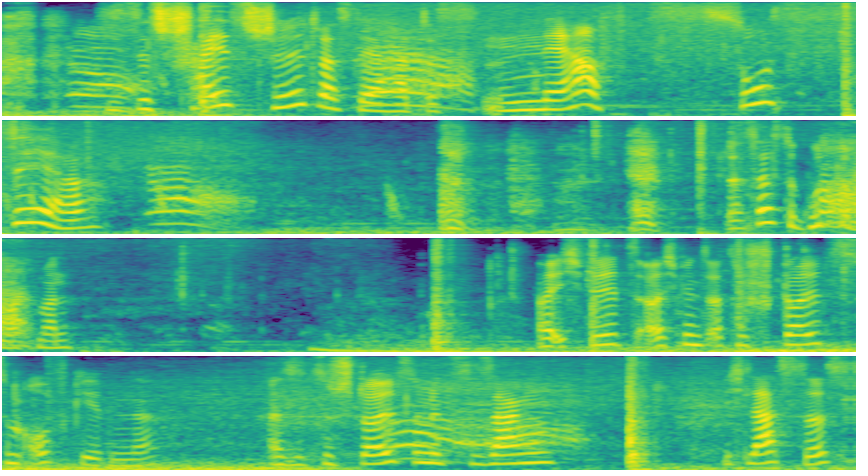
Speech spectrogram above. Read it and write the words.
Ach, dieses scheiß Schild, was der hat, das nervt so sehr. Das hast du gut gemacht, Mann. Aber ich will jetzt, ich bin jetzt auch zu stolz zum Aufgeben, ne? Also zu stolz, um jetzt zu sagen, ich lasse das.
